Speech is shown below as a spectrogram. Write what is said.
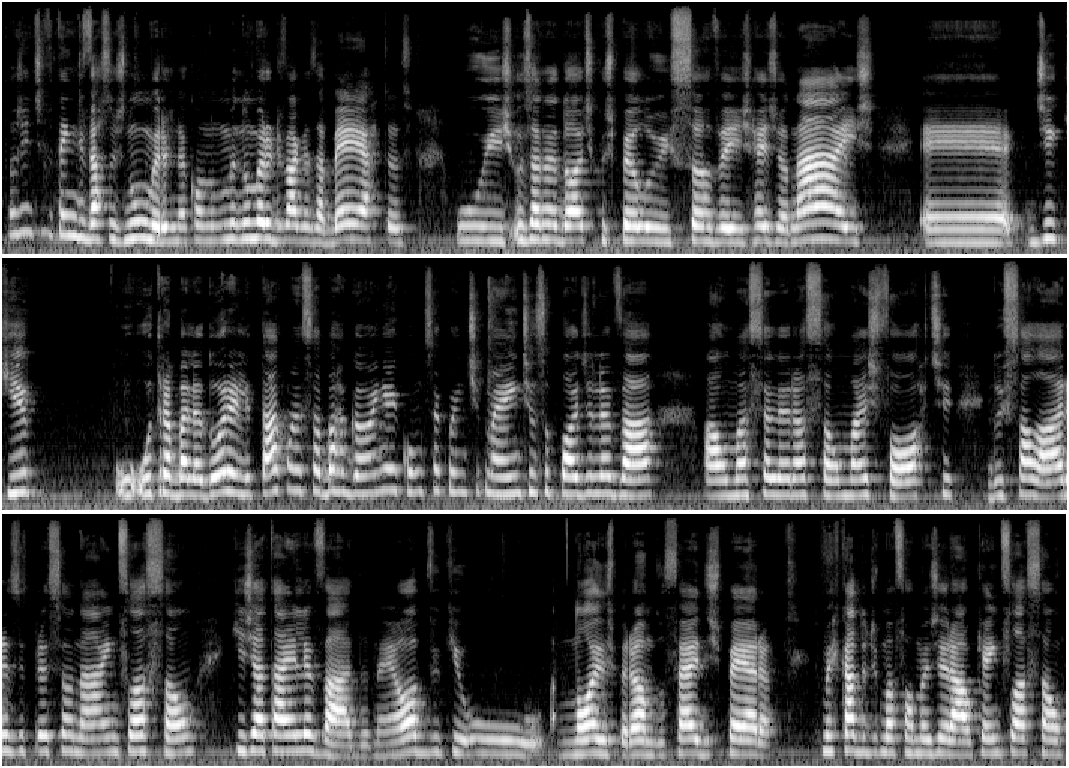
Então a gente tem diversos números, né, como o número de vagas abertas, os, os anedóticos pelos surveys regionais, é, de que o, o trabalhador ele está com essa barganha e, consequentemente, isso pode levar a uma aceleração mais forte dos salários e pressionar a inflação que já está elevado. Né? Óbvio que o, nós esperamos, o Fed espera, o mercado de uma forma geral, que a inflação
